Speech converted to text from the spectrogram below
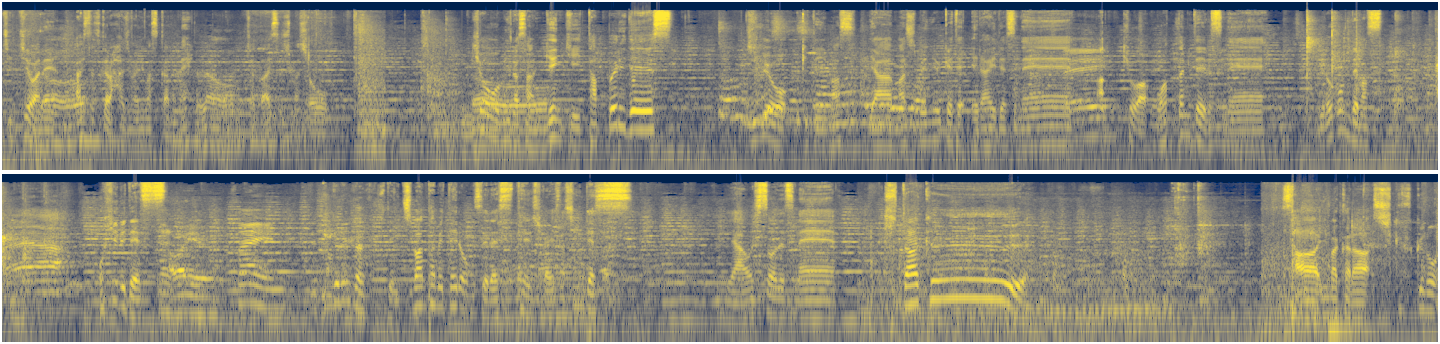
一日はね挨拶から始まりますからね。ちゃんと挨拶しましょう。今日も皆さん元気たっぷりです。授業を受けています。いやー真面目に受けて偉いですね。あ今日は終わったみたいですね。喜んでます。お昼です。インド留学来て一番食べているお店です。店主が優しいんです。いやー美味しそうですね。帰宅さあ今から祝福の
